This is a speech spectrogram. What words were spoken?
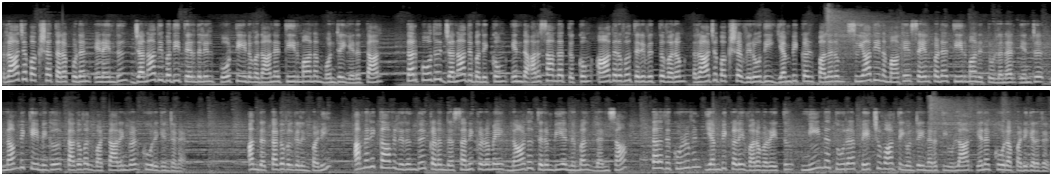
ராஜபக்ஷ தரப்புடன் இணைந்து ஜனாதிபதி தேர்தலில் போட்டியிடுவதான தீர்மானம் ஒன்றை எடுத்தால் தற்போது ஜனாதிபதிக்கும் இந்த அரசாங்கத்துக்கும் ஆதரவு தெரிவித்து வரும் ராஜபக்ஷ விரோதி எம்பிக்கள் பலரும் சுயாதீனமாக செயல்பட தீர்மானித்துள்ளனர் என்று நம்பிக்கை மிகு தகவல் வட்டாரங்கள் கூறுகின்றன. அந்த தகவல்களின்படி அமெரிக்காவிலிருந்து கடந்த சனிக்கிழமை நாடு திரும்பிய நிமல் லென்சா தனது குழுவின் எம்பிக்களை வரவழைத்து நீண்ட தூர பேச்சுவார்த்தையொன்றை நடத்தியுள்ளார் என கூறப்படுகிறது.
